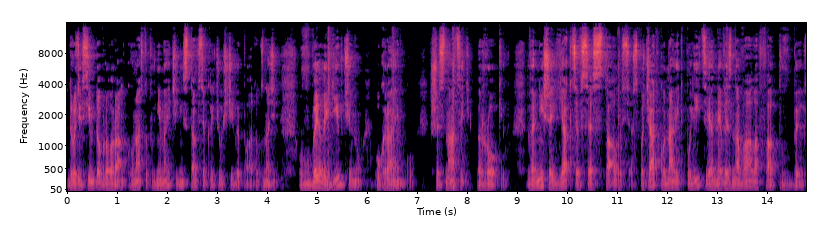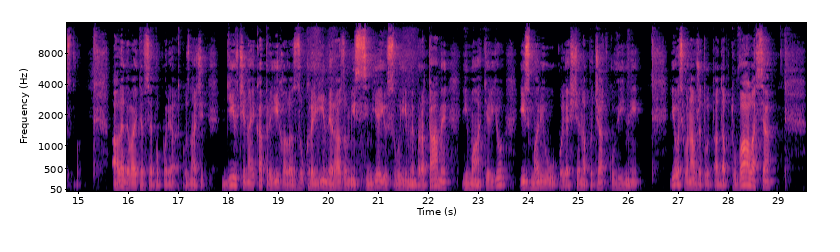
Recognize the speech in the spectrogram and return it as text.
Друзі, всім доброго ранку. У нас тут в Німеччині стався кричущий випадок. Значить, вбили дівчину, українку, 16 років. Верніше, як це все сталося. Спочатку навіть поліція не визнавала факт вбивства. Але давайте все по порядку. Значить, дівчина, яка приїхала з України разом із сім'єю, своїми братами і матір'ю із Маріуполя ще на початку війни. І ось вона вже тут адаптувалася,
